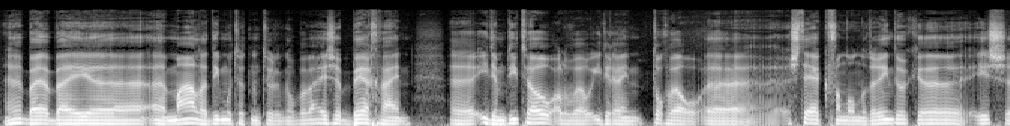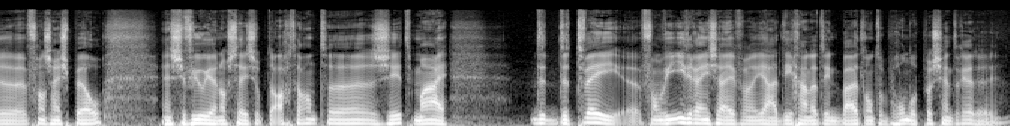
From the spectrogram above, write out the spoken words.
He, bij bij Malen, die moet het natuurlijk nog bewijzen. Bergwijn, idem dito. Alhoewel iedereen toch wel sterk van onder de indruk is van zijn spel. En Sevilla nog steeds op de achterhand zit. Maar de, de twee eh, van wie iedereen zei van ja, die gaan het in het buitenland op 100% redden.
